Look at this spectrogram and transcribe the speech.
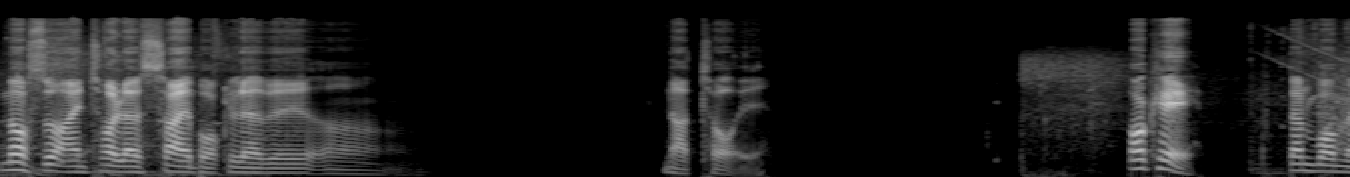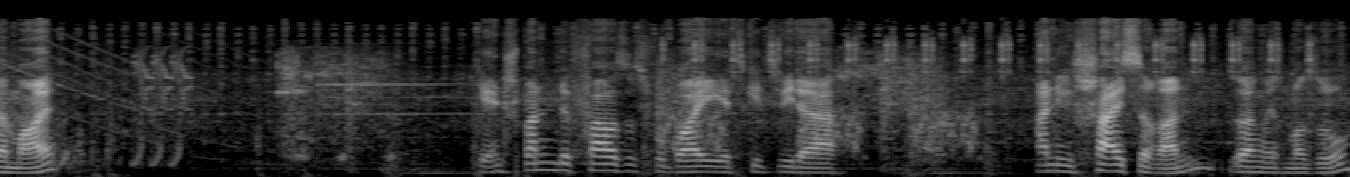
Noch so ein toller Cyborg-Level. Oh. Na toll. Okay. Dann wollen wir mal. Die entspannende Phase ist vorbei. Jetzt geht's wieder an die Scheiße ran. Sagen wir es mal so.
